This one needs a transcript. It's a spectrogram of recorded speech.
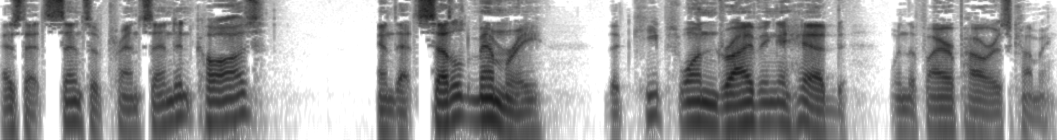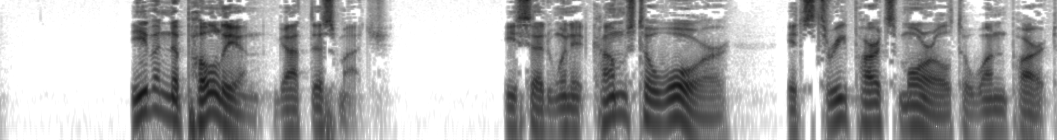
has that sense of transcendent cause and that settled memory that keeps one driving ahead when the firepower is coming. Even Napoleon got this much. He said, when it comes to war, it's three parts moral to one part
